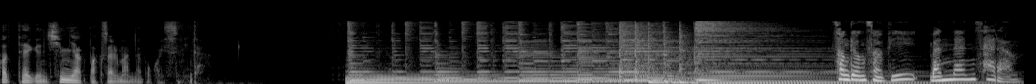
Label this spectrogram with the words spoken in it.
허태균 심리학 박사를 만나보고 있습니다. 성경섭이 만난 사람.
